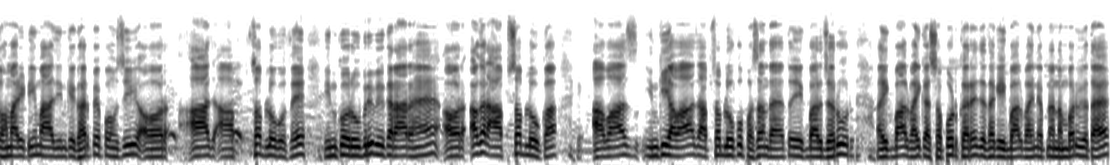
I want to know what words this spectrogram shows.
तो हमारी टीम आज इनके घर पे पहुँची और आज आप सब लोगों से इनको रूबरू भी करा रहे हैं। और अगर आप सब लोग का आवाज़, इनकी आवाज़ आप सब लोग को पसंद आए तो एक बार ज़रूर इकबाल भाई का सपोर्ट करें। जैसा कि इकबाल भाई ने अपना नंबर भी बताया।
